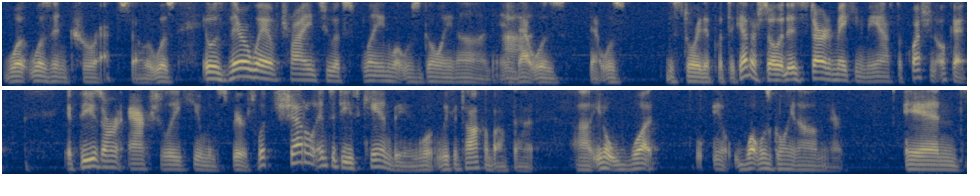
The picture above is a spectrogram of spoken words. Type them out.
was, was incorrect. So it was it was their way of trying to explain what was going on, and ah. that was that was the story they put together. So it started making me ask the question: Okay, if these aren't actually human spirits, what shadow entities can be, and we can talk about that. Uh, you know what you know, what was going on there. And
